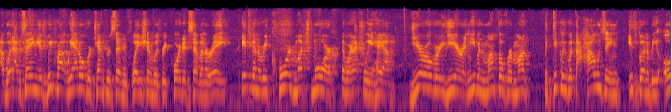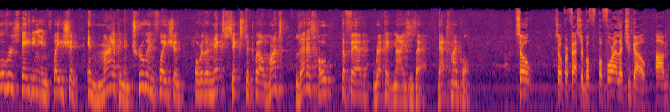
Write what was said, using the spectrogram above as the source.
Uh, what I'm saying is, we probably we had over 10% inflation, was recorded seven or eight. It's going to record much more than we actually have year over year and even month over month particularly with the housing, is going to be overstating inflation, in my opinion, true inflation over the next six to 12 months. Let us hope the Fed recognizes that. That's my point. So, so Professor, before I let you go, um,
